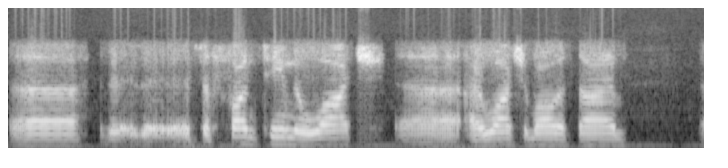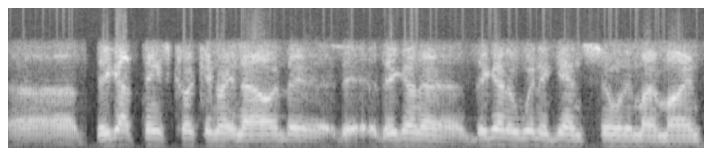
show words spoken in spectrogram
Uh, the, the, it's a fun team to watch. Uh, I watch them all the time. Uh, they got things cooking right now, and they, they they're gonna they're gonna win again soon, in my mind.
